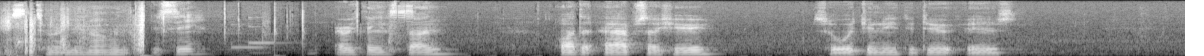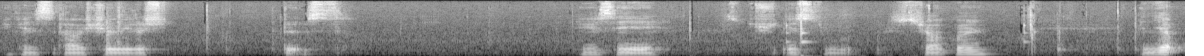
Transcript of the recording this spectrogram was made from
Just turn on. You see? Everything is done. All the apps are here so what you need to do is you can I'll show you this this. You can see it's shotgun and yep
